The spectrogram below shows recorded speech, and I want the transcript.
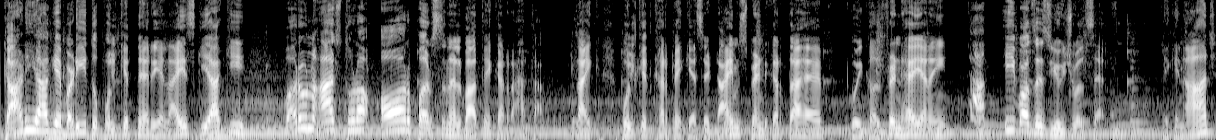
गाड़ी आगे बढ़ी तो पुलकित ने रियलाइज़ किया कि वरुण आज थोड़ा और पर्सनल बातें कर रहा था। लाइक like, पुलकित घर पे कैसे टाइम स्पेंड करता है कोई गर्लफ्रेंड है या नहीं? He was his usual self लेकिन आज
